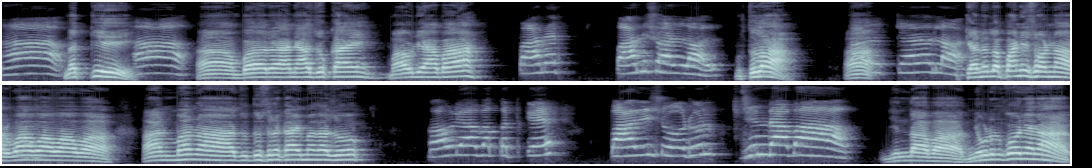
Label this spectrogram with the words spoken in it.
हा. नक्की? हा. बरं आणि अजून काय? माऊली आबा? तुला? हा. कॅनलला. पाणी सोडणार? वा वा वा वा. आणि मग अजून दुसरं काय मग अजून माऊल्या बकटके पाणी सोडून जिंदाबाद. निवडून कोण येणार?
